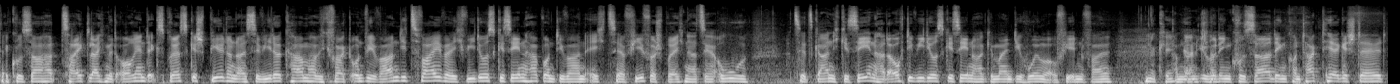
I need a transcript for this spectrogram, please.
der Cousin hat zeitgleich mit Orient Express gespielt und als sie wiederkam, habe ich gefragt, und wie waren die zwei? Weil ich Videos gesehen habe und die waren echt sehr vielversprechend. Hat sie gesagt, oh, hat sie jetzt gar nicht gesehen, hat auch die Videos gesehen und hat gemeint, die holen wir auf jeden Fall. Okay, Haben dann ja, über den Cousin den Kontakt hergestellt.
